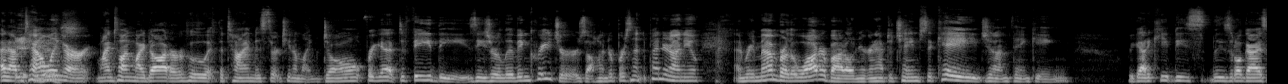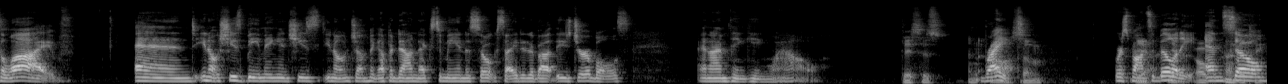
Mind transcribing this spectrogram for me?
and I'm It telling is. her, I'm telling my daughter, who at the time is 13, I'm like, don't forget to feed these. These are living creatures, 100% dependent on you. And remember the water bottle, and you're going to have to change the cage. And I'm thinking, we got to keep these these little guys alive and you know she's beaming and she's you know jumping up and down next to me and is so excited about these gerbils. And i'm thinking wow. This is an Right. awesome responsibility. yeah, yeah, oh, and so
